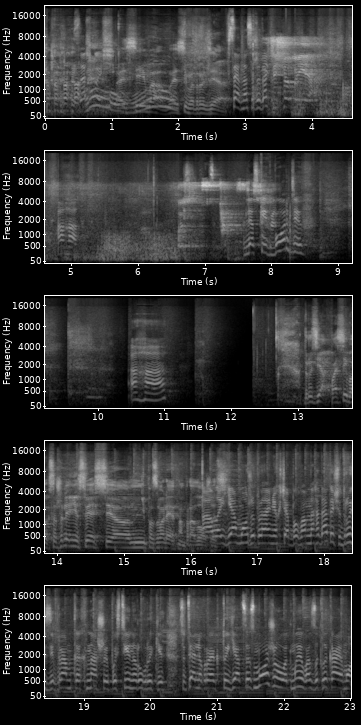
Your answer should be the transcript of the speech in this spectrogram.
Сашко, щ- Спасибо, спасибо, друзья. все, в нас уже так. Це що то є? Ага. Ось Для скейтбордів. Ага. Друзья, спасибо. К сожалению, связь э, не позволяет нам продолжить. Але я можу принаймні хоча б вам нагадати, що друзі, в рамках нашої постійної рубрики соціального проекту Я це зможу. От ми вас закликаємо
